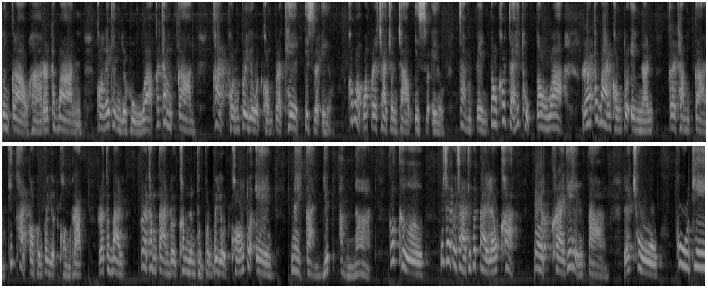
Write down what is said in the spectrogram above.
ยังกล่าวหารัฐบาลของเนทันยาฮูว่าก็ทำการขัดผลประโยชน์ของประเทศอิสราเอล เขาบอกว่าประชาชนชาวอิสราเอลจำเป็นต้องเข้าใจให้ถูกต้องว่า รัฐบาลของตัวเองนั้น กระทำการที่ขัดต่อผลประโยชน์ของรัฐ รัฐบาลกระทำการโดยคำนึงถึงผลประโยชน์ของตัวเองในการยึดอำนาจ ก็คือไม่ใช่ประชาธิปไตยแล้วค่ะโปรดใครที่เห็นต่าง และชูผู้ที่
